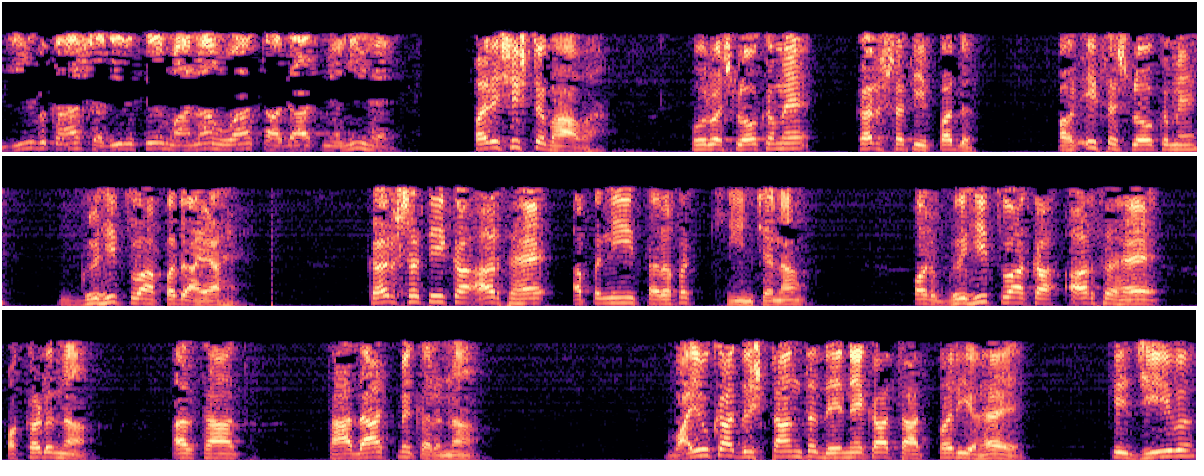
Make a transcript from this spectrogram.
जीव का शरीर से माना हुआ तादात नहीं है। परिशिष्ट भाव। पूर्व श्लोक में कर्षति पद और इस श्लोक में गृहित्वा पद आया है। कर्षति का अर्थ है अपनी तरफ़ खींचना और गृहित्वा का अर्थ है पकड़ना, अर्थात तादात्म्य करना। वायु का दृष्टांत देने का तात्पर्य है कि जीव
